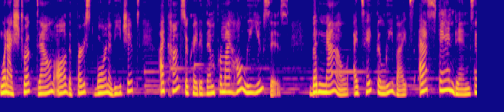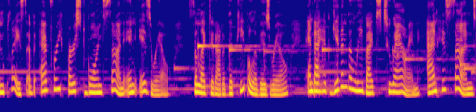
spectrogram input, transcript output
When I struck down all the firstborn of Egypt, I consecrated them for my holy uses. But now I take the Levites as stand ins in place of every firstborn son in Israel, selected out of the people of Israel, and I have given the Levites to Aaron and his sons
